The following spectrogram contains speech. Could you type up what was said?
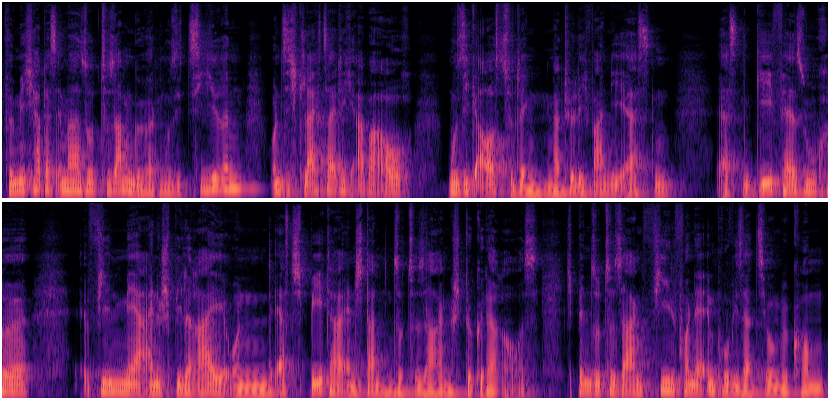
Für mich hat das immer so zusammengehört, musizieren und sich gleichzeitig aber auch Musik auszudenken. Natürlich waren die ersten, ersten Gehversuche vielmehr eine Spielerei und erst später entstanden sozusagen Stücke daraus. Ich bin sozusagen viel von der Improvisation gekommen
